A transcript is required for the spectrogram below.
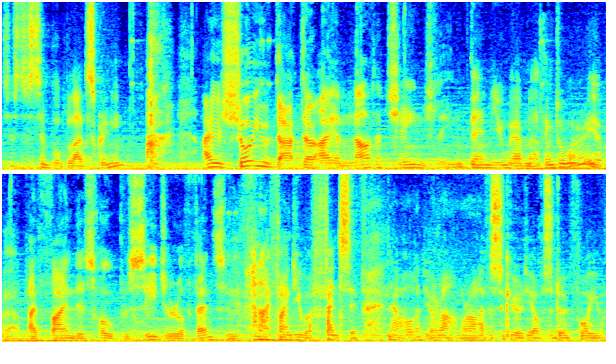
Just a simple blood screening. I assure you, Doctor, I am not a changeling. Then you have nothing to worry about. I find this whole procedure offensive. And I find you offensive. Now hold up your arm, or I'll have a security officer do it for you.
